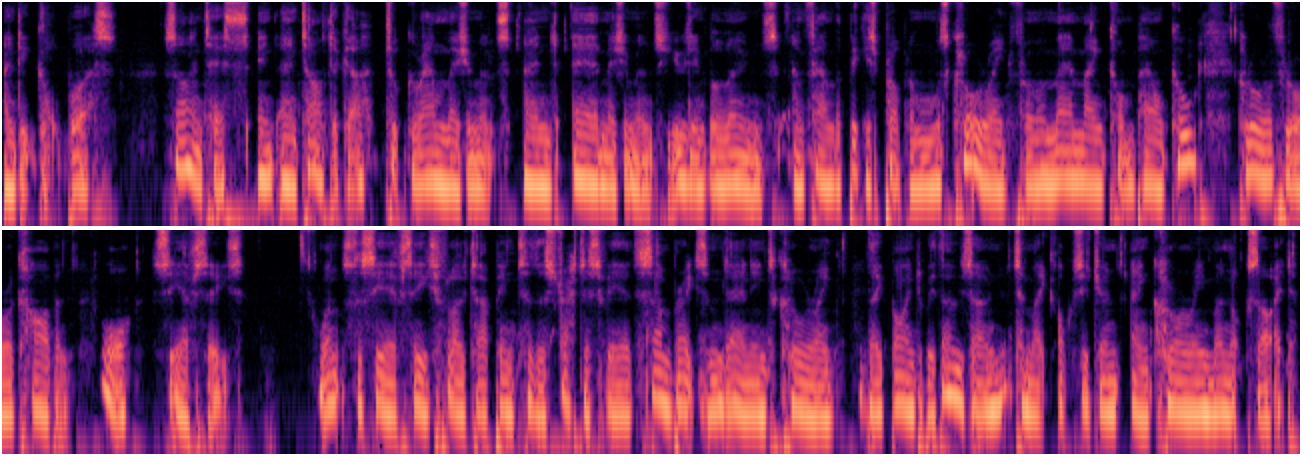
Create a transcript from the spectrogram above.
and it got worse. Scientists in Antarctica took ground measurements and air measurements using balloons and found the biggest problem was chlorine from a man made compound called chlorofluorocarbon, or CFCs. Once the CFCs float up into the stratosphere, the sun breaks them down into chlorine. They bind with ozone to make oxygen and chlorine monoxide.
